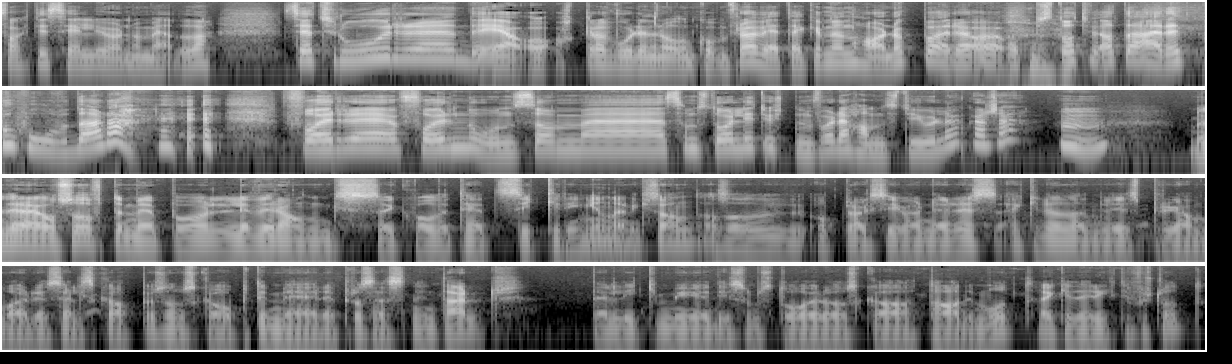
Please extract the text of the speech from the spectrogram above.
faktisk selv gjøre noe med det. da. Så jeg tror eh, det er, Akkurat hvor den rollen kommer fra, vet jeg ikke, men den har nok bare oppstått ved at det er et behov der, da. For, eh, for noen som, eh, som står litt utenfor det hamsterhjulet, kanskje. Mm. Men dere er jo også ofte med på leveransekvalitetssikringen, er det ikke sant? Altså Oppdragsgiveren deres er ikke nødvendigvis programvareselskapet som skal optimere prosessen internt. Det er like mye de som står og skal ta det imot. Er ikke det riktig forstått?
